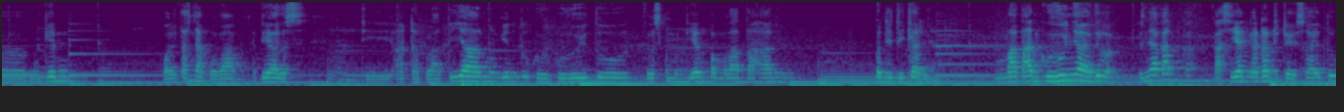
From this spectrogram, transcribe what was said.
eh, mungkin kualitasnya kurang jadi harus hmm. di ada pelatihan mungkin untuk guru-guru itu terus kemudian pemerataan pendidikannya pemerataan gurunya itu loh biasanya kan ka- kasihan kadang di desa itu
